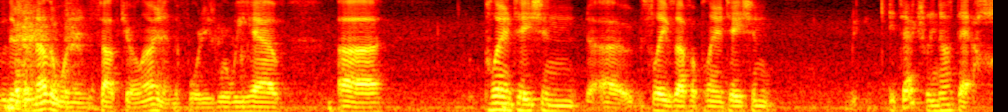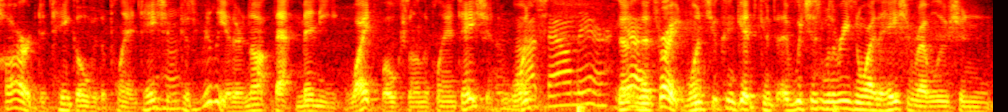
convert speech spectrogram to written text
there's another one in South Carolina in the 40s where we have uh, plantation uh, slaves off a plantation. It's actually not that hard to take over the plantation because really there's not that many white folks on the plantation. Not down there. Yeah. That's right. Once you can get, which is the reason why the Haitian Revolution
